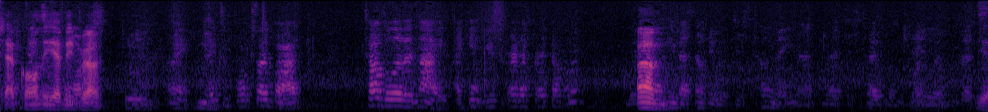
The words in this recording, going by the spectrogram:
Shakol the Yebi Bro. Right. Take some forks I bought. Toggle it at night. I can't use it right after I toggle it. We're um, talking about something with just tummy, not not just toggling. Yeah.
